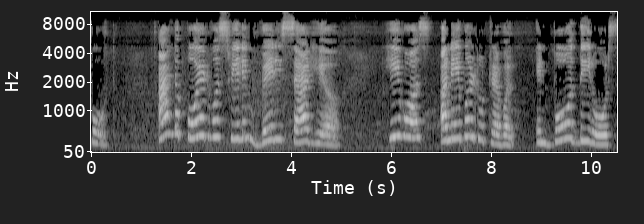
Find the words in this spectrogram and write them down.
both. And the poet was feeling very sad here. He was unable to travel in both the roads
